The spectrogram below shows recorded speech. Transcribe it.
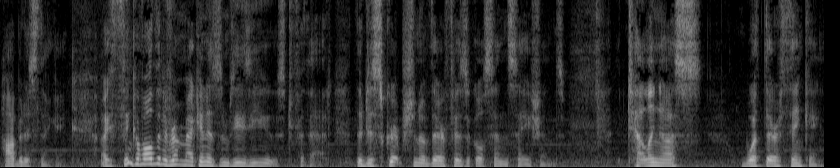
hobbit is thinking. I think of all the different mechanisms he's used for that. The description of their physical sensations, telling us what they're thinking.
